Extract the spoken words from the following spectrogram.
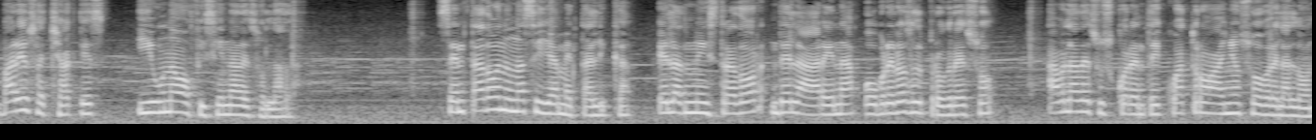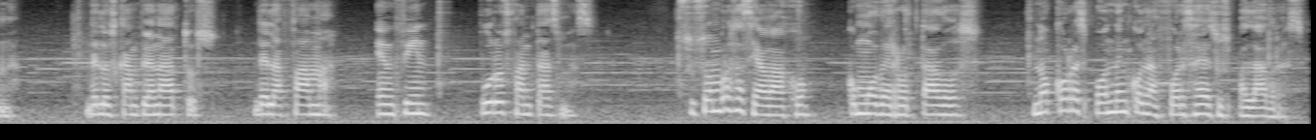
varios achaques y una oficina desolada. Sentado en una silla metálica, el administrador de la arena Obreros del Progreso habla de sus 44 años sobre la lona, de los campeonatos, de la fama, en fin, puros fantasmas. Sus hombros hacia abajo, como derrotados, no corresponden con la fuerza de sus palabras.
